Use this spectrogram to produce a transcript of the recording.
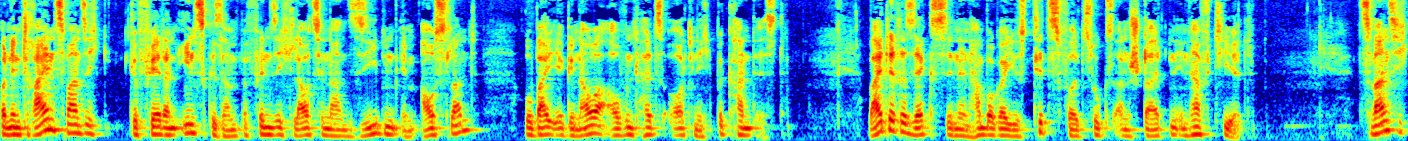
Von den 23 Gefährdern insgesamt befinden sich laut Senat sieben im Ausland, wobei ihr genauer Aufenthaltsort nicht bekannt ist. Weitere sechs sind in Hamburger Justizvollzugsanstalten inhaftiert. 20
